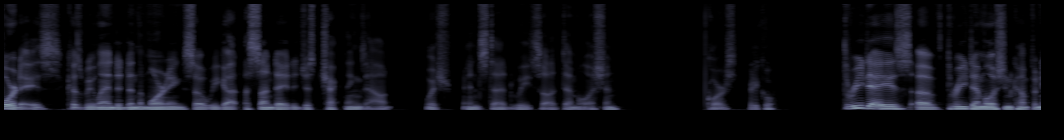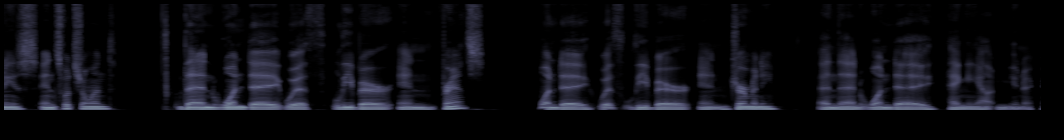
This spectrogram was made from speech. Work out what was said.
four days because we landed in the morning. So we got a Sunday to just check things out, which instead we saw demolition, course Pretty cool. three days of three demolition companies in Switzerland, then one day with Liebherr in France, one day with Liebherr in Germany, and then one day hanging out in Munich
